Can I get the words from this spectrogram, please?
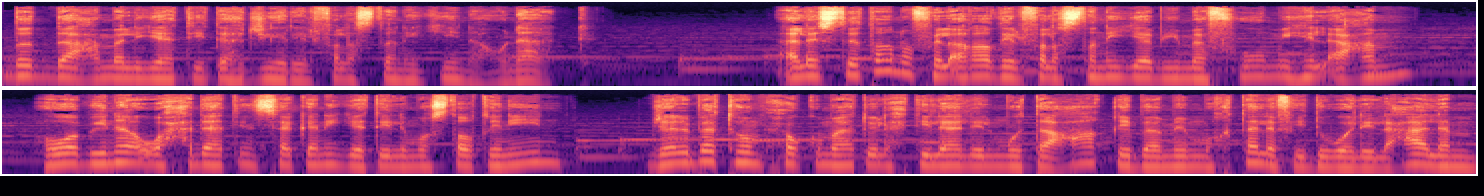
ضد عمليات تهجير الفلسطينيين هناك. الاستيطان في الأراضي الفلسطينية بمفهومه الأعم هو بناء وحدات سكنية لمستوطنين جلبتهم حكومات الاحتلال المتعاقبة من مختلف دول العالم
